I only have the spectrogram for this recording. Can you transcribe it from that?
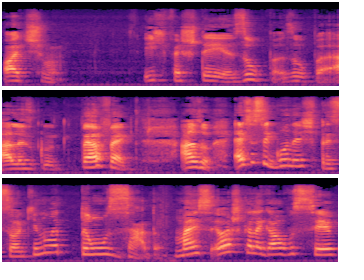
Ótimo. Ich verstehe, super, super, alles gut, perfeito. Azul. Essa segunda expressão aqui não é tão usada, mas eu acho que é legal você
